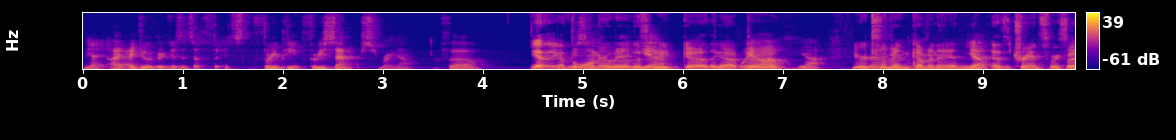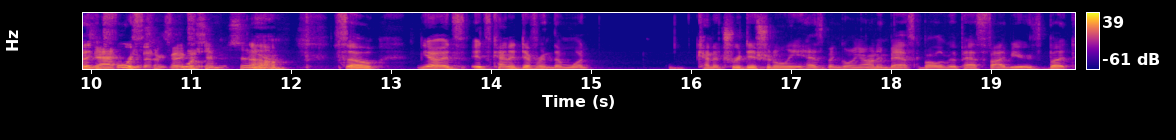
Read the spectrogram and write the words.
yeah, I, I do agree because it's a th- it's three pe- three centers right now. The yeah, they got the one earlier commit, this yeah. week. Uh, they got way uh, up, yeah. Yurtseven coming in Yep. as a transfer, so I think it's four So centers it's four centers. So yeah, Um, so you know, it's it's kind of different than what kind of traditionally has been going on in basketball over the past five years. But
